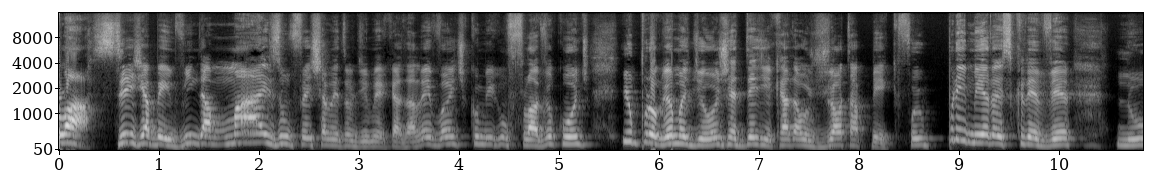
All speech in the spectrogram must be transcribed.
Olá, seja bem-vindo a mais um fechamento de mercado Levante comigo, Flávio Conde, e o programa de hoje é dedicado ao JP, que foi o primeiro a escrever no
